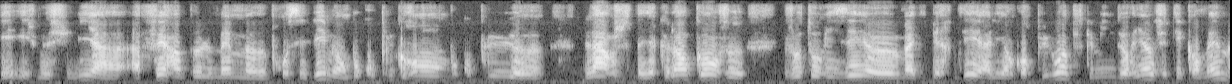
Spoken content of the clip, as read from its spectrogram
et, et je me suis mis à, à, faire un peu le même euh, procédé, mais en beaucoup plus grand, beaucoup plus euh, large. C'est-à-dire que là encore, je j'autorisais euh, ma liberté à aller encore plus loin, puisque mine de rien, j'étais quand même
